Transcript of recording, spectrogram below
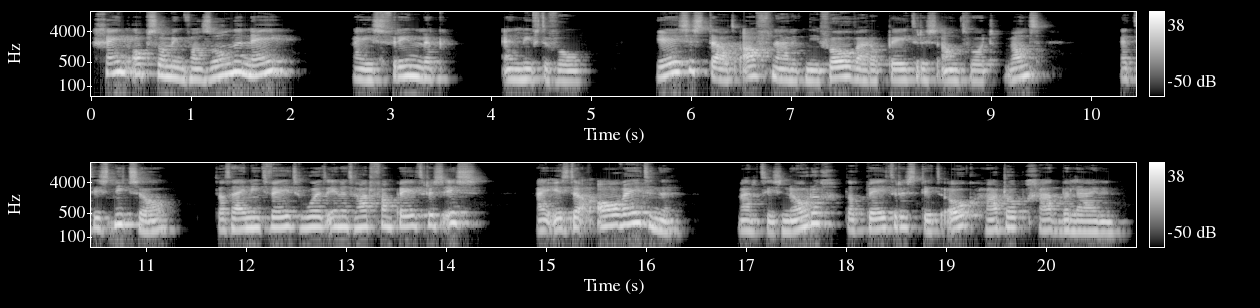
geen opsomming van zonde, nee, hij is vriendelijk en liefdevol. Jezus daalt af naar het niveau waarop Petrus antwoordt, want het is niet zo dat hij niet weet hoe het in het hart van Petrus is. Hij is de alwetende, maar het is nodig dat Petrus dit ook hardop gaat beleiden.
